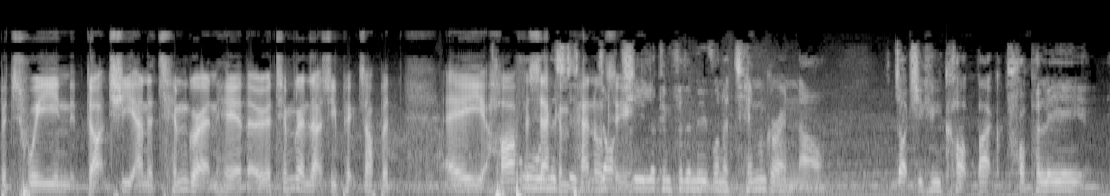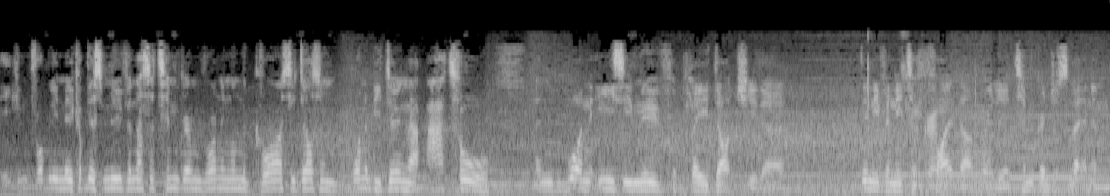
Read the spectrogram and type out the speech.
between Dutchy and a Timgren here, though. A Timgren's actually picked up a, a half a Ooh, second penalty. Dutchy looking for the move on a Timgren now. Dutchy can cut back properly. He can probably make up this move, and that's a Timgren running on the grass. He doesn't want to be doing that at all. And one easy move for play Dutchy there. Didn't even need to Timgren. fight that really. And Timgren just letting him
